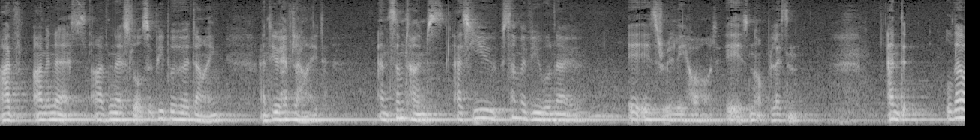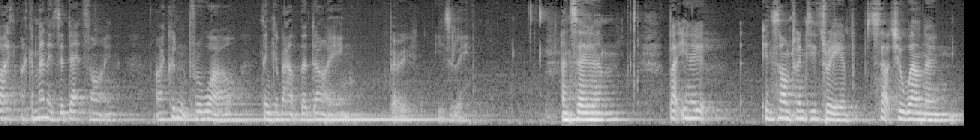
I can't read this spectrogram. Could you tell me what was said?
I've, I'm a nurse. I've nursed lots of people who are dying and who have died. And sometimes, as you, some of you will know, it is really hard. It is not pleasant. And although I, I can manage the death fine, I couldn't for a while think about the dying very easily. And so, um, but you know, in Psalm 23, such a well known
